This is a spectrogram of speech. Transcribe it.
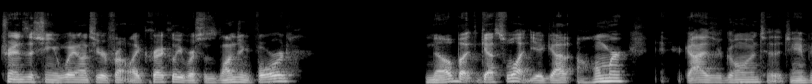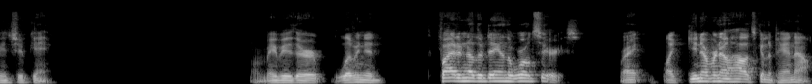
transitioning your weight onto your front leg correctly versus lunging forward. No, but guess what? You got a homer and your guys are going to the championship game. Or maybe they're living to fight another day in the World Series, right? Like you never know how it's going to pan out.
